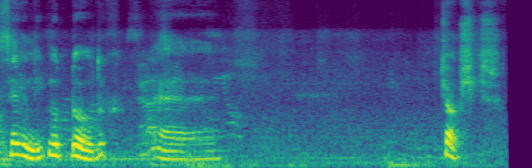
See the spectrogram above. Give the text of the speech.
sevindik, mutlu olduk. Ee, çok şükür.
